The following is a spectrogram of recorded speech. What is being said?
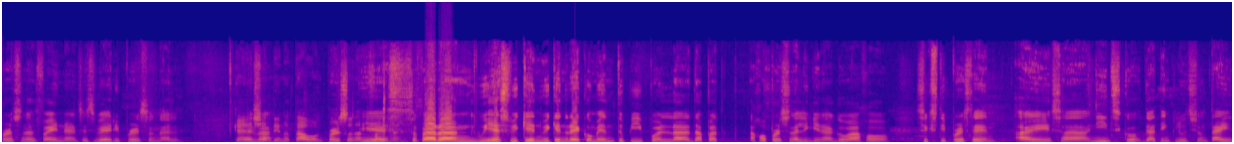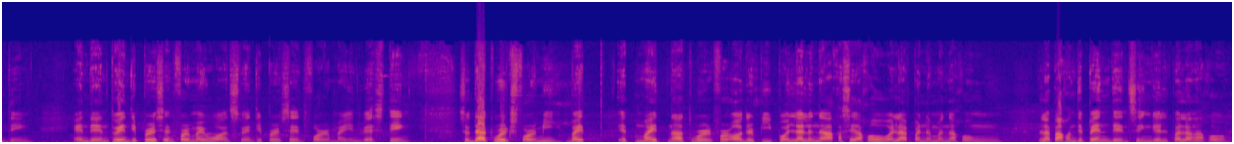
personal finance is very personal. Kaya diba? siya tinatawag personal yes. finance. So parang we, yes, we can we can recommend to people na dapat ako personally ginagawa ko 60% ay sa needs ko that includes yung tithing and then 20% for my wants, 20% for my investing. So that works for me. But it might not work for other people lalo na kasi ako wala pa naman akong wala pa akong dependent, single pa lang ako.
